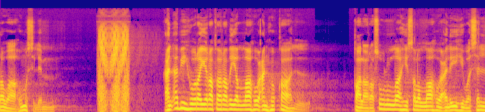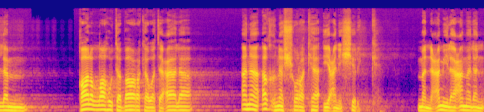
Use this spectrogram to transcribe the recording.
رواه مسلم. عن أبي هريرة رضي الله عنه قال قال رسول الله صلى الله عليه وسلم قال الله تبارك وتعالى أنا أغنى الشركاء عن الشرك. من عمل عملا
